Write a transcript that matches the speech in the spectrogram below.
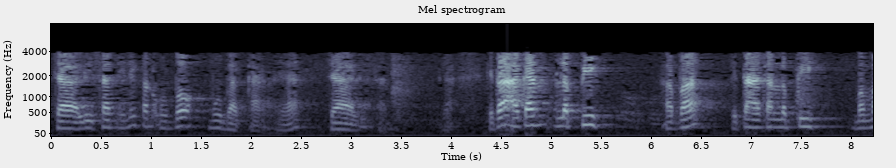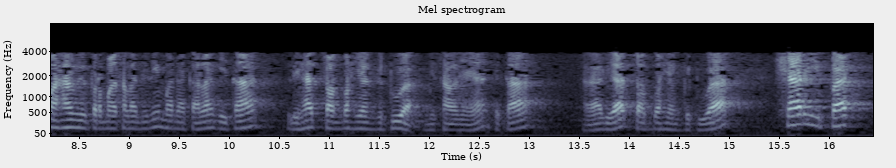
Jalisan ini kan untuk mudzakkar ya, jalisan. Ya. Kita akan lebih apa? Kita akan lebih memahami permasalahan ini manakala kita lihat contoh yang kedua. Misalnya ya, kita ya, lihat contoh yang kedua, syaribat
